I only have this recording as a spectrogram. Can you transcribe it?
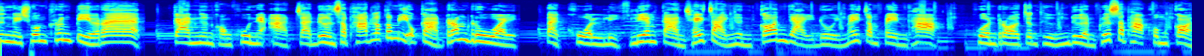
ึ่งในช่วงครึ่งปีแรก การเงินของคุณเนี่ยอาจจะเดินสะพัดแล้วก็มีโอกาสร่ำรวยแต่ควรหลีกเลี่ยงการใช้จ่ายเงินก้อนใหญ่โดยไม่จำเป็นค่ะ ควรรอจนถึงเดือนพฤษภาคมก่อน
